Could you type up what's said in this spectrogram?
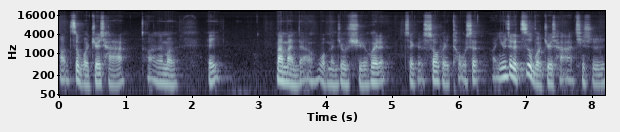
啊，自我觉察啊，那么，哎。慢慢的，我们就学会了这个收回投射啊，因为这个自我觉察其实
